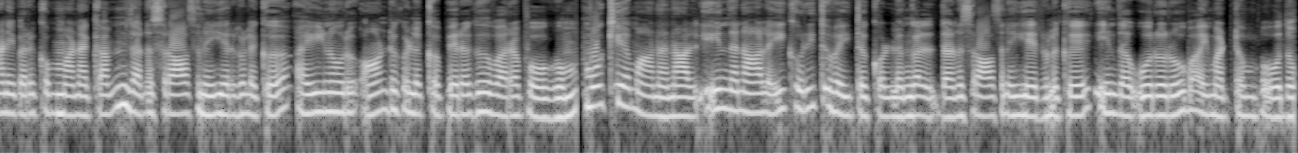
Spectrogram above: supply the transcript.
அனைவருக்கும் வணக்கம். தனுசு ராசினியர்களுக்கு ஐநூறு ஆண்டுகளுக்கு பிறகு வரப்போகும் முக்கியமான நாள். இந்த நாளை குறித்து வைத்துக் கொள்ளுங்கள். தனுசு ராசினியர்களுக்கு இந்த ஒரு ரூபாய் மட்டும் போதும்.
